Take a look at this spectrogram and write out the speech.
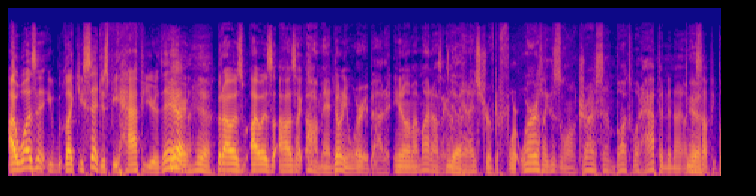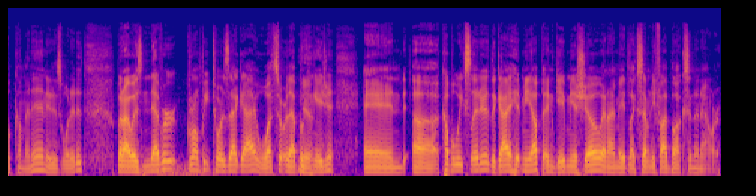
I wasn't like you said, just be happy you're there. Yeah, yeah. But I was, I was, I was like, "Oh man, don't even worry about it." You know, in my mind, I was like, "Oh Yeah. man, I just drove to Fort Worth. Like, this is a long drive, seven bucks. What happened tonight? Like, I saw people coming in. It is what it is." But I was never grumpy towards that guy whatsoever, that booking Yeah. agent. And uh, a couple weeks later, the guy hit me up and gave me a show, and I made like seventy five bucks in an hour.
